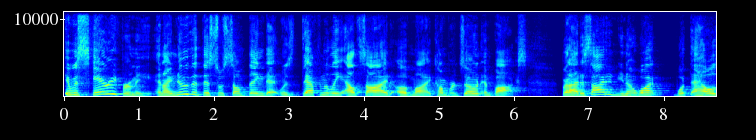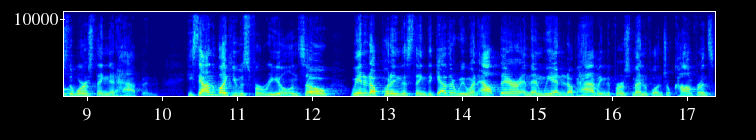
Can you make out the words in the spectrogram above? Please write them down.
It was scary for me. And I knew that this was something that was definitely outside of my comfort zone and box. But I decided, you know what? What the hell is the worst thing that happened? He sounded like he was for real. And so we ended up putting this thing together. We went out there and then we ended up having the first Men Influential Conference.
